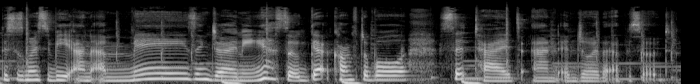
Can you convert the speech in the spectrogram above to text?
This is going to be an amazing journey, so get comfortable, sit tight, and enjoy the episode.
